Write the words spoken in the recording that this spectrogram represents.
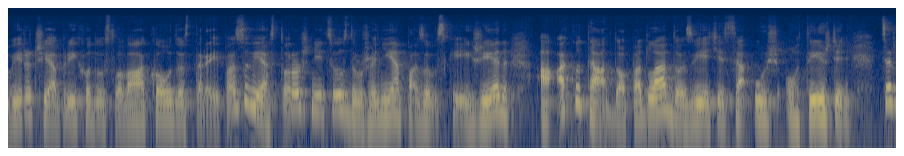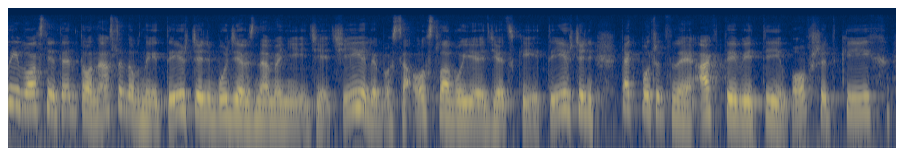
výročia príchodu Slovákov do Starej Pazovy a storočnicu Združenia pazovských žien. A ako tá dopadla, dozviete sa už o týždeň. Celý vlastne tento následovný týždeň bude v znamení detí, lebo sa oslavuje detský týždeň, tak početné aktivity vo všetkých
